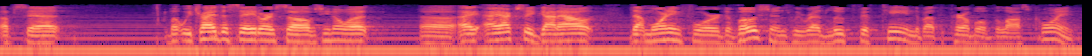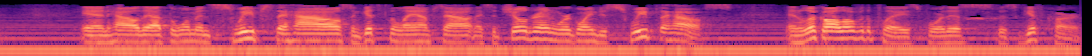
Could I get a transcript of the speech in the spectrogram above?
upset, but we tried to say to ourselves, you know what? Uh, I, I actually got out that morning for devotions. We read Luke 15 about the parable of the lost coin and how that the woman sweeps the house and gets the lamps out. And I said, children, we're going to sweep the house and look all over the place for this this gift card.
